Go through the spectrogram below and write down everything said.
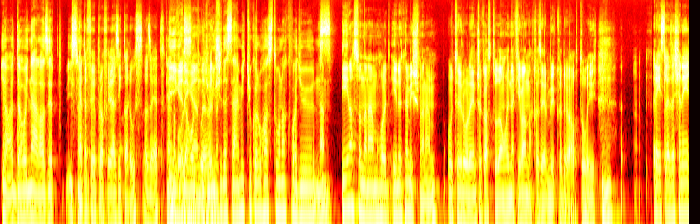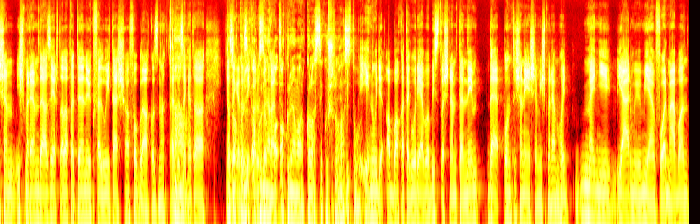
Ja, de hogy nála azért iszonyat... Hát a fő profil az Ikarus azért. Ja, igen, de igen, hogy, de hogy ő is ide számítjuk a ruhasztónak, vagy ő nem? Én azt mondanám, hogy én őt nem ismerem, úgyhogy róla én csak azt tudom, hogy neki vannak azért működő autói. Uh-huh. részletesen én sem ismerem, de azért alapvetően ők felújítással foglalkoznak. Tehát Aha. ezeket, a, Tehát ezeket akkor, az akkor, nem, ikaruszokat akkor nem a klasszikus rohasztó. én úgy abba a kategóriába biztos nem tenném, de pontosan én sem ismerem, hogy mennyi jármű milyen formában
